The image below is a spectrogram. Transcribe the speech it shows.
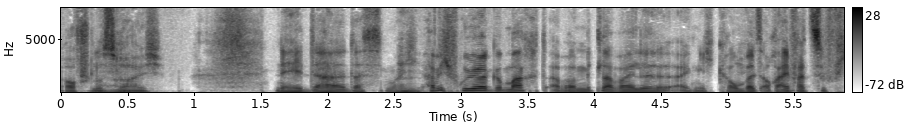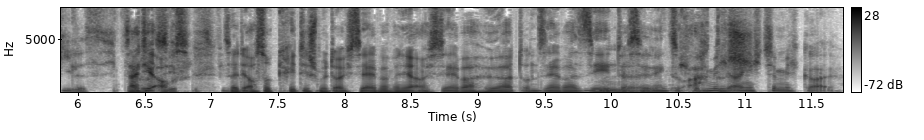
aufschlussreich. Nee, da, das mache Hm. ich. Habe ich früher gemacht, aber mittlerweile eigentlich kaum, weil es auch einfach zu viel ist. Seid ihr auch, seid ihr auch so kritisch mit euch selber, wenn ihr euch selber hört und selber seht, dass ihr Nee, denkt so, ich ach mich eigentlich ziemlich geil.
